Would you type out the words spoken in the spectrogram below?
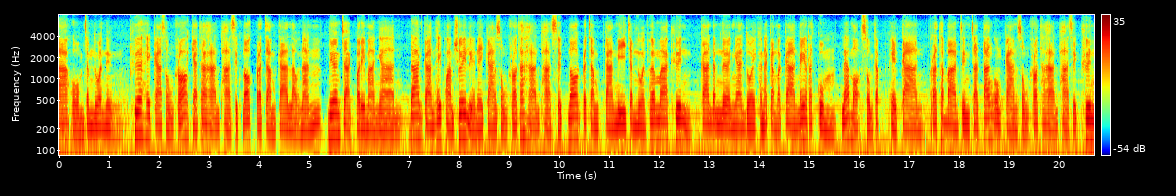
ลาโหมจำนวนหนึ่ง เพื่อให้การสงเคราะห์แก่ทหารผ่านศึกนอกประจำการเหล่านั้น เนื่องจากปริมาณงาน ด้านการให้ความช่วยเหลือในการสงเคราะห์ทหารผ่านศึกนอกประจำการมีจำนวนเพิ่มมากขึ้น การดำเนินงานโดยคณะกรรมการไม่รัดกุม และเหมาะสมกับเหตุการณ์ รัฐบาลจึงจัดตั้งองค์การสงเคราะห์ทหารผ่านศึกขึ้น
